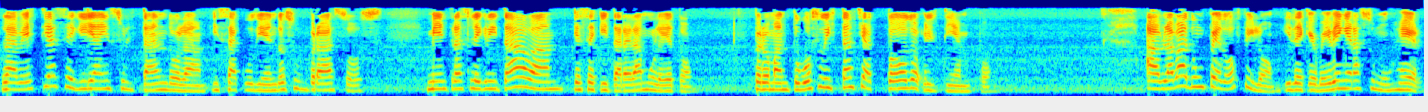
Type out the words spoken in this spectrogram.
La bestia seguía insultándola y sacudiendo sus brazos mientras le gritaba que se quitara el amuleto pero mantuvo su distancia todo el tiempo. Hablaba de un pedófilo y de que Raven era su mujer.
